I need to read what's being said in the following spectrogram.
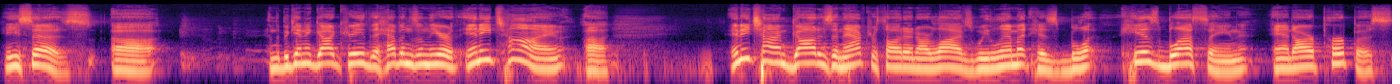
He says, uh, in the beginning, God created the heavens and the earth. Anytime, uh, anytime God is an afterthought in our lives, we limit His, his blessing and our purpose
